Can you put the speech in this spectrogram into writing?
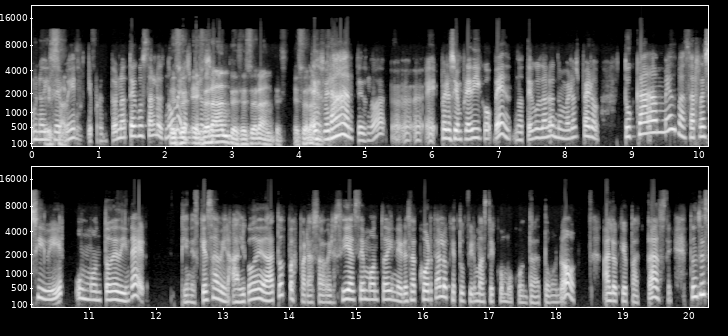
uno dice, Exacto. bueno, de pronto no te gustan los Eso, números, pero eso sí, era antes, eso era antes, eso era eso antes. era antes, ¿no? Eh, eh, eh, pero siempre digo, ven, no te gustan los números, pero tú cada mes vas a recibir un monto de dinero. Tienes que saber algo de datos, pues para saber si ese monto de dinero es acorde a lo que tú firmaste como contrato o no, a lo que pactaste. Entonces,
